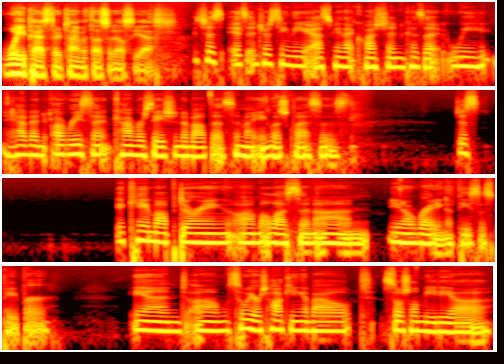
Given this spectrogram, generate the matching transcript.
way past their time with us at LCS. It's just it's interesting that you asked me that question because we had an, a recent conversation about this in my English classes. Just it came up during um, a lesson on you know writing a thesis paper, and um, so we were talking about social media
